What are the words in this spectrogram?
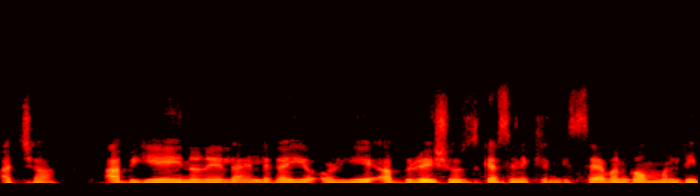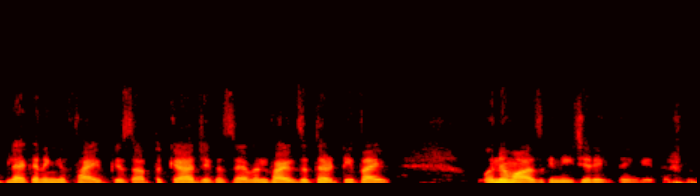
अच्छा अब ये इन्होंने लाइन लगाई है और ये अब रेशियोज कैसे निकलेंगे? सेवन को हम मल्टीप्लाई करेंगे फाइव के साथ तो क्या आ जाएगा? सेवन फाइव से थर्टी फाइव वो नमाज़ के नीचे लिख देंगे इधर।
